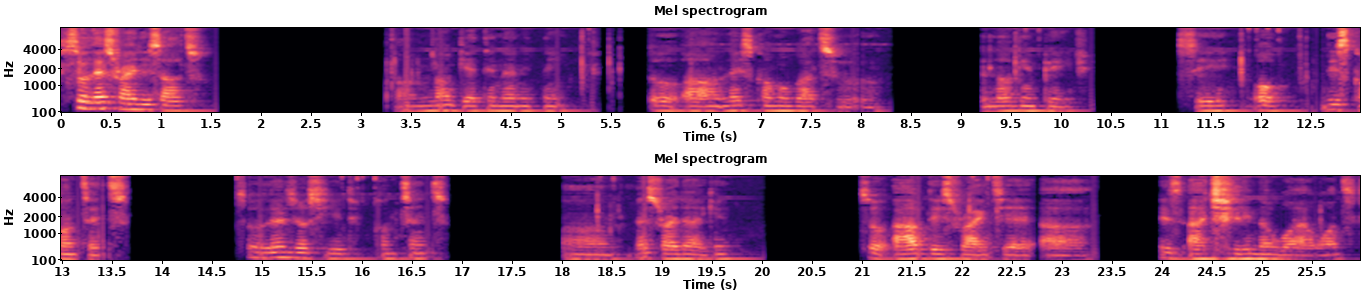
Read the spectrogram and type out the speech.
so let's try this out I'm not getting anything. So uh, let's come over to the login page. See oh this content. So let's just hit content. Um let's try that again. So I have this right here. Uh is actually not what I want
